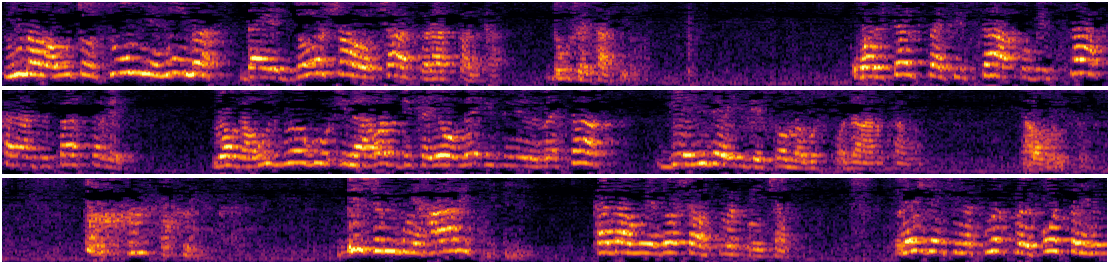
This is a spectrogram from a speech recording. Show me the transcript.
Nimalo u to sumnje nima da je došao čas rastanka duše sa tijelom. وَلْتَفَّتِ سَاقُ بِسَاقَ kada se sastave noga uz nogu i na odbika je ome izvinjeni mesak gdje ide ide svome gospodaru tamo. Tamo Isus. Bišem ibn Haris kada mu je došao smrtni čas. Ležeći na smrtnoj postelji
